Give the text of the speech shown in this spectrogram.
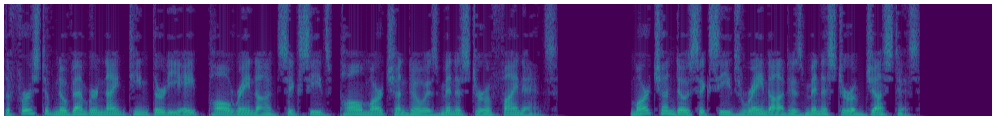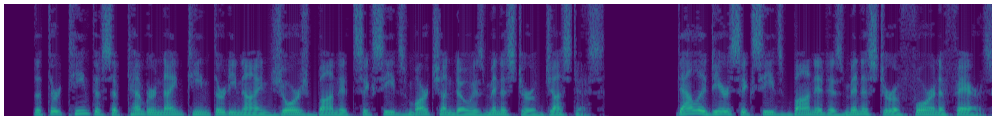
The 1st of November 1938 Paul Reynaud succeeds Paul Marchandeau as Minister of Finance. Marchandeau succeeds Reynaud as Minister of Justice. The 13th of September 1939 Georges Bonnet succeeds Marchandeau as Minister of Justice. Daladier succeeds Bonnet as Minister of Foreign Affairs,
